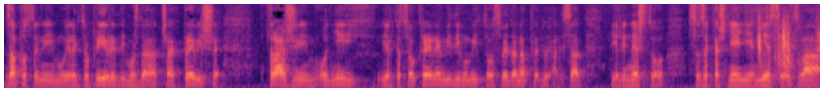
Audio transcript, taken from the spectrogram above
zaposlenim u elektroprivredi, možda čak previše tražim od njih, jer kad se okrenem vidimo mi to sve da napreduje, ali sad je li nešto sa zakašnjenjem mjesec, dva,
